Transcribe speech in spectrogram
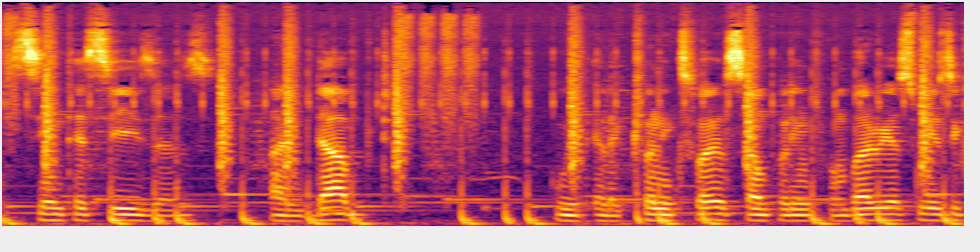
synthesizers and dubbed with electronics while sampling from various music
